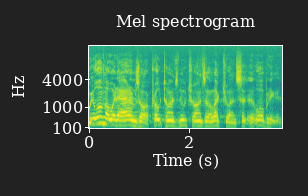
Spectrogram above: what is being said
We all know what atoms are protons, neutrons, and electrons uh, orbiting it.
